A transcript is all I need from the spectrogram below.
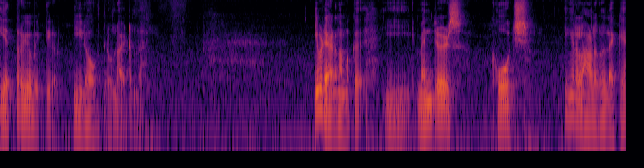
എത്രയോ വ്യക്തികൾ ഈ ലോകത്തിലുണ്ടായിട്ടുണ്ട്. ഇവിടെയാണ് നമുക്ക് ഈ മെന്റേഴ്സ് കോച്ച് ഇങ്ങനെയുള്ള ആളുകളുടെയൊക്കെ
